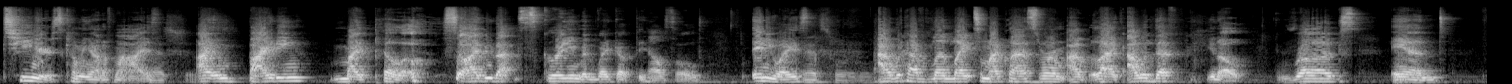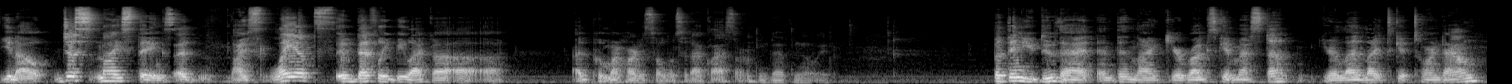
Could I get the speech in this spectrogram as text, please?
tears coming out of my eyes. Just- I am biting my pillow so I do not scream and wake up the household. Anyways. I would have LED lights in my classroom. I like I would def you know rugs and you know just nice things and nice lamps. It would definitely be like a, a, a I'd put my heart and soul into that classroom. Definitely. But then you do that, and then like your rugs get messed up, your LED lights get torn down,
